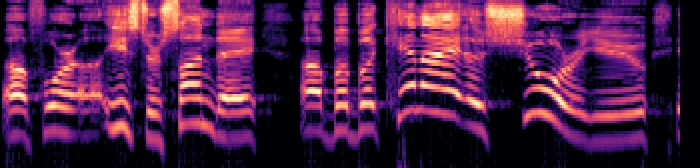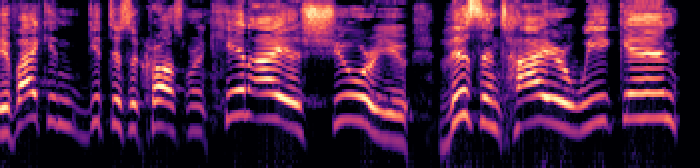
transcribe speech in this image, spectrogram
uh, for uh, Easter Sunday. Uh, but, but can I assure you, if I can get this across, can I assure you this entire weekend,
